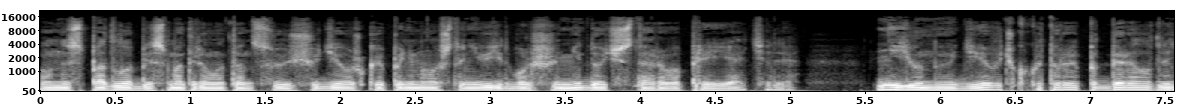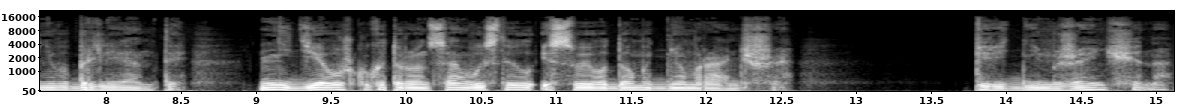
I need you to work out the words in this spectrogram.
Он из-под лоби смотрел на танцующую девушку и понимал, что не видит больше ни дочь старого приятеля — ни юную девочку, которая подбирала для него бриллианты, ни девушку, которую он сам выставил из своего дома днем раньше. Перед ним женщина,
